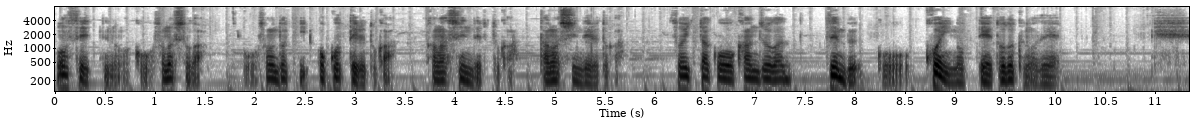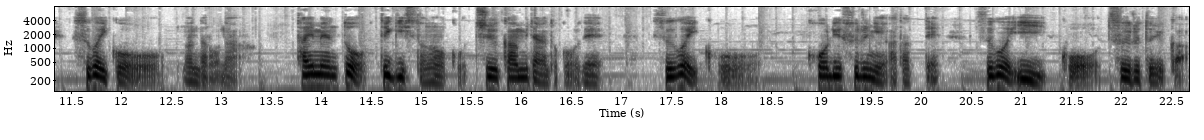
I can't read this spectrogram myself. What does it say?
音声っていうのはこう、その人がこうその時怒ってるとか、悲しんでるとか、楽しんでるとか、そういったこう感情が全部こう声に乗って届くので、すごいこう、なんだろうな、対面とテキストのこう中間みたいなところで、すごい、こう、交流するにあたって、すごいいい、こう、ツールというか、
